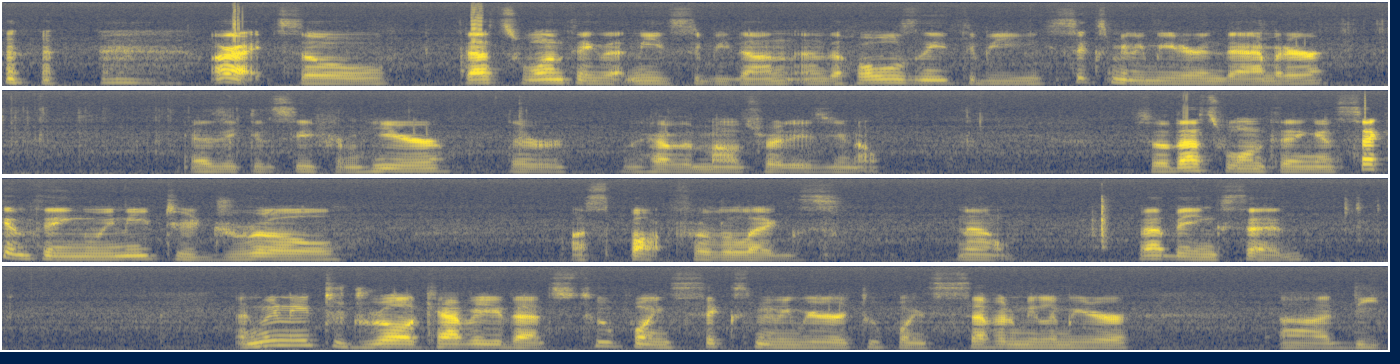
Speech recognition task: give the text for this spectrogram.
Alright, so that's one thing that needs to be done. And the holes need to be 6 millimeter in diameter. As you can see from here, there we have the mounts ready as you know. So that's one thing. And second thing, we need to drill a spot for the legs. Now, that being said, and we need to drill a cavity that's 2.6 millimeter, 2.7 millimeter uh, deep.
